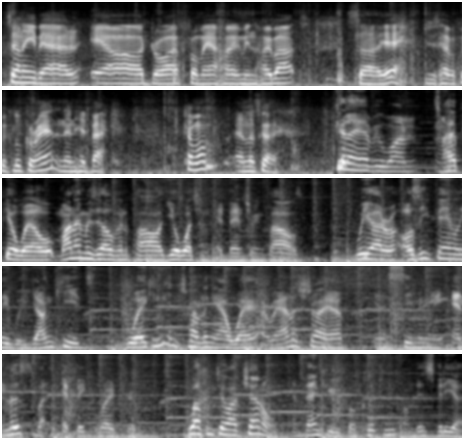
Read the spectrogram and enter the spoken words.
It's only about an hour drive from our home in Hobart. So yeah, just have a quick look around and then head back. Come on and let's go. G'day everyone, I hope you're well. My name is Elvin Pyle, you're watching Adventuring Pals. We are an Aussie family with young kids working and travelling our way around Australia in a seemingly endless but epic road trip. Welcome to our channel and thank you for clicking on this video.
